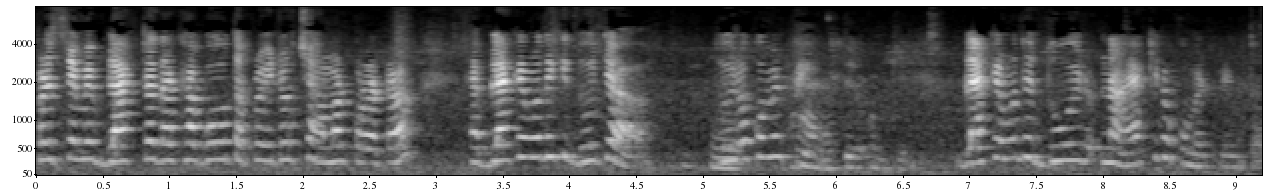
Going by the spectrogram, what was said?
ফার্স্ট আমি ব্ল্যাকটা দেখাবো তারপর এটা হচ্ছে আমার পরাটা। হ্যাঁ ব্ল্যাকের মধ্যে কি দুইটা? দুই রকমের প্রিন্ট দুই রকম print। ব্ল্যাকের মধ্যে দুই না একই রকমের প্রিন্ট তো।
